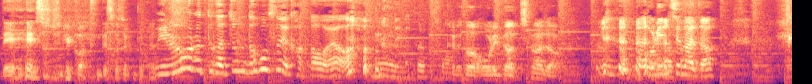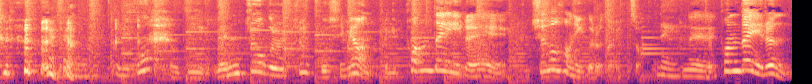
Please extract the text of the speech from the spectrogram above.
네 수준일 것 같은데 저 정도면. 윌로우루트가 좀 더 호수에 가까워요. 네, 그렇죠. 그래서 우리 더 친하죠. 우린 친하죠. 그리고 여기 왼쪽을 쭉 보시면 여기 펀데일에 취소선이 그려져 있죠. 네. 네, 네. 펀데일은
